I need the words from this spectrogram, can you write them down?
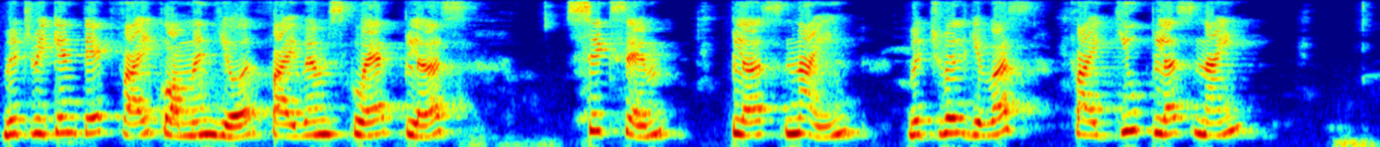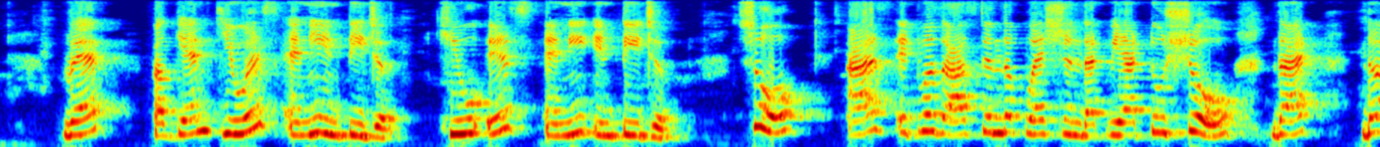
which we can take 5 common here, 5m square plus 6m plus 9, which will give us 5q plus 9, where again q is any integer. q is any integer. So, as it was asked in the question that we had to show that the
